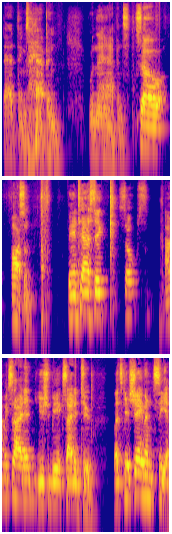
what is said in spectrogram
bad things happen when that happens. So awesome. Fantastic soaps. I'm excited. You should be excited too. Let's get shaving. See ya.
